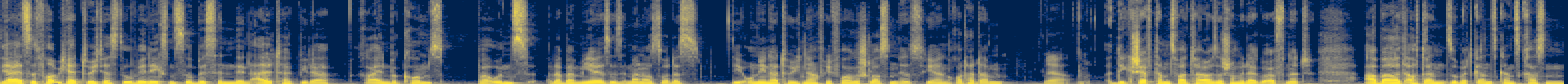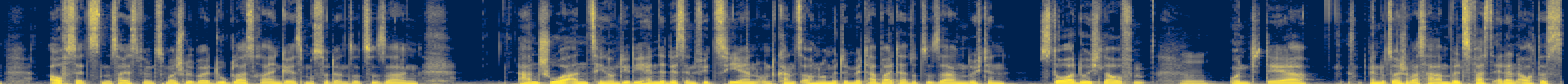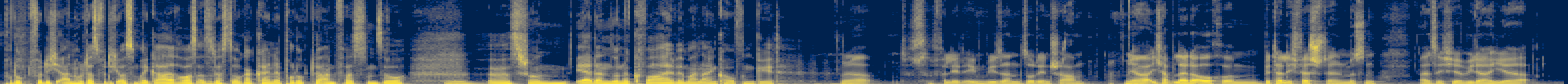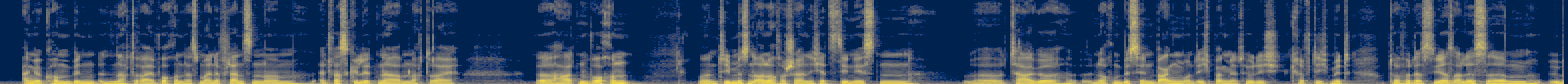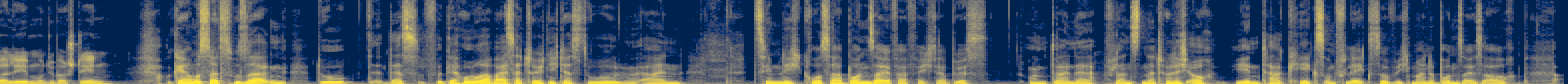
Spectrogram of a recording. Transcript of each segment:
ja, es freut mich natürlich, dass du wenigstens so ein bisschen den Alltag wieder reinbekommst. Bei uns oder bei mir ist es immer noch so, dass die Uni natürlich nach wie vor geschlossen ist hier in Rotterdam. Ja. Die Geschäfte haben zwar teilweise schon wieder geöffnet, aber halt auch dann so mit ganz, ganz krassen Aufsätzen. Das heißt, wenn du zum Beispiel bei Douglas reingehst, musst du dann sozusagen Handschuhe anziehen und dir die Hände desinfizieren und kannst auch nur mit dem Mitarbeiter sozusagen durch den Store durchlaufen. Mhm. Und der wenn du zum Beispiel was haben willst, fasst er dann auch das Produkt für dich an, holt das für dich aus dem Regal raus, also dass du auch gar keine Produkte anfasst und so. Mhm. Das ist schon eher dann so eine Qual, wenn man einkaufen geht. Ja, das verliert irgendwie dann so den Charme. Ja, ich habe leider auch ähm, bitterlich feststellen müssen, als ich äh, wieder hier angekommen bin, nach drei Wochen, dass meine Pflanzen ähm, etwas gelitten haben nach drei äh, harten Wochen. Und die müssen auch noch wahrscheinlich jetzt die nächsten äh, Tage noch ein bisschen bangen und ich bang natürlich kräftig mit und hoffe, dass sie das alles ähm, überleben und überstehen. Okay, man muss dazu sagen, du, das, der Hörer weiß natürlich nicht, dass du ein ziemlich großer Bonsai-Verfechter bist und deine Pflanzen natürlich auch jeden Tag Keks und Flakes, so wie ich meine Bonsais auch.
